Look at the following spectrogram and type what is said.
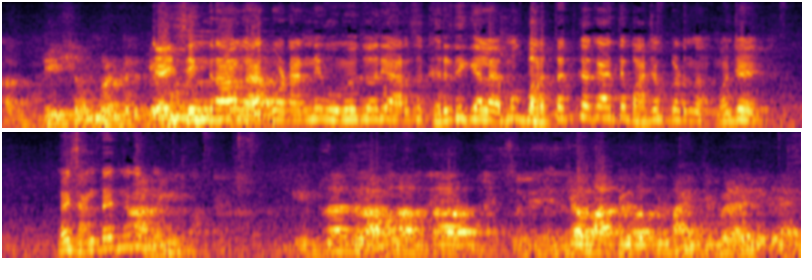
अगदी शंभर टक्के जयसिंगराव गायकवाडांनी उमेदवारी अर्ज खरेदी केलाय. मग भरतात का काय ते भाजपकडनं? म्हणजे काही सांगता येत आम्ही नाही ना? घेतला असेल. आम्हाला आता तुमच्या माध्यमातून माहिती मिळालेली आहे.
